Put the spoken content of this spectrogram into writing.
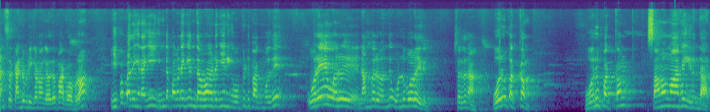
ஆன்சர் கண்டுபிடிக்கணுங்கிறத பார்க்க போகிறோம் இப்போ பார்த்தீங்கன்னாக்கி இந்த பகடைக்கும் இந்த பகடைக்கும் நீங்கள் ஒப்பிட்டு பார்க்கும்போது ஒரே ஒரு நம்பர் வந்து ஒன்று போல இருக்கு. சரிதானா? ஒரு பக்கம் ஒரு பக்கம் சமமாக இருந்தால்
